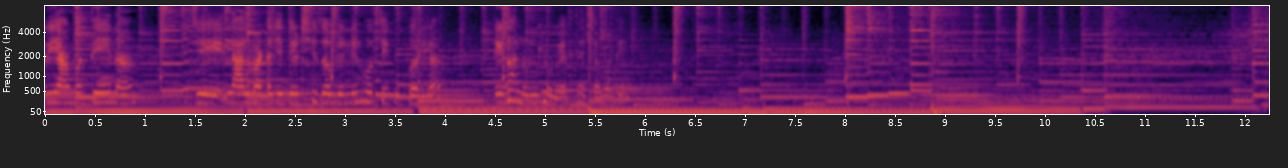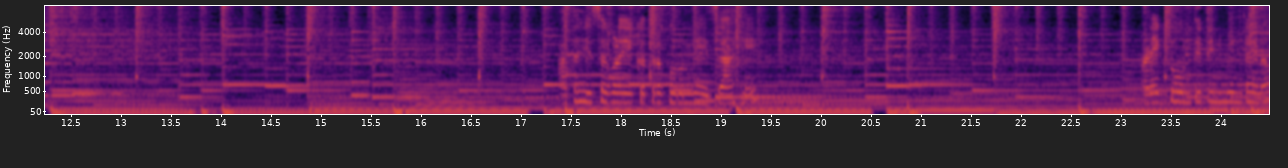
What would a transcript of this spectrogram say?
तर यामध्ये ना जे लाल माटाचे देठ शिजवलेले होते कुकरला ते घालून घेऊयात ह्याच्यामध्ये आता हे सगळं एकत्र करून घ्यायचं आहे. आणि एक दोन ते तीन मिनिटं आहे ना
